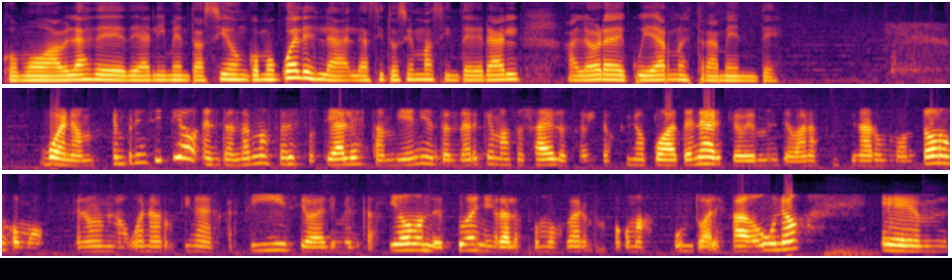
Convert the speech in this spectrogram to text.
como hablas de, de alimentación, como cuál es la, la situación más integral a la hora de cuidar nuestra mente? Bueno, en principio entendernos seres sociales también y entender que más allá de los hábitos que uno pueda tener, que obviamente van a funcionar un montón, como tener una buena rutina de ejercicio, de alimentación, de sueño, ahora los podemos ver un poco más puntuales cada uno, eh,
